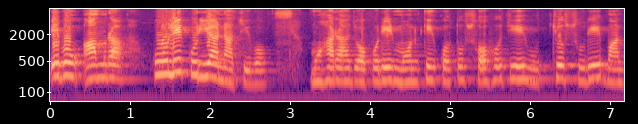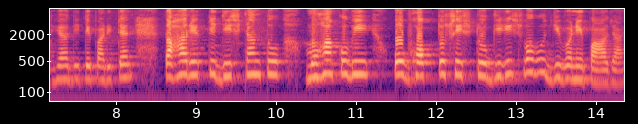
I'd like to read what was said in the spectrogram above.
এবং আমরা কোলে করিয়া নাচিব। মহারাজ অপরের মনকে কত সহজে উচ্চ সুরে বাঁধিয়া দিতে পারিতেন। তাহার একটি দৃষ্টান্ত মহাকবি ও ভক্তশ্রেষ্ঠ গিরিশবাবুর জীবনে পাওয়া যায়।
